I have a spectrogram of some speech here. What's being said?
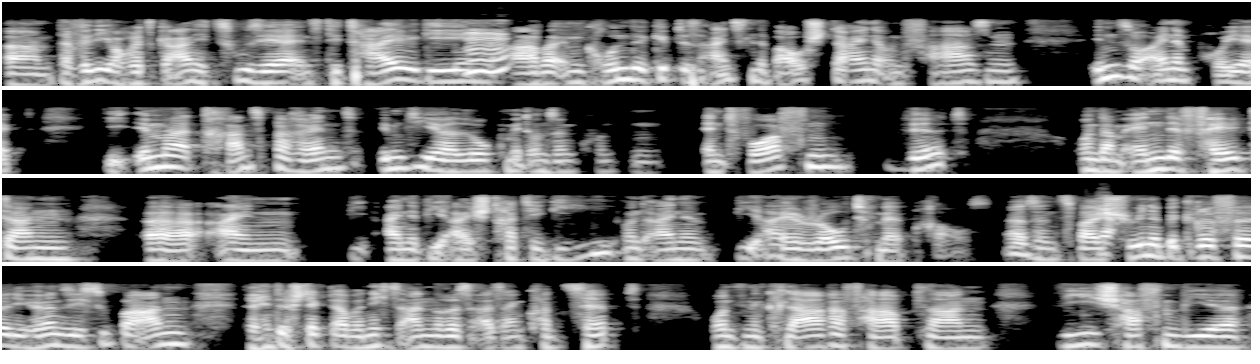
Ähm, da will ich auch jetzt gar nicht zu sehr ins Detail gehen, mhm. aber im Grunde gibt es einzelne Bausteine und Phasen in so einem Projekt, die immer transparent im Dialog mit unseren Kunden entworfen wird und am Ende fällt dann äh, ein, eine BI-Strategie und eine BI-Roadmap raus. Das sind zwei ja. schöne Begriffe, die hören sich super an. Dahinter steckt aber nichts anderes als ein Konzept und ein klarer Fahrplan. Wie schaffen wir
